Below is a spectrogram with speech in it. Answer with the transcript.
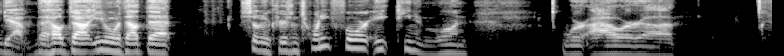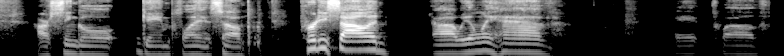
Yeah, that helped out even without that. Sylvan Cruising 24, 18, and 1 were our uh our single game plays. So pretty solid. Uh we only have 8, 12, so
